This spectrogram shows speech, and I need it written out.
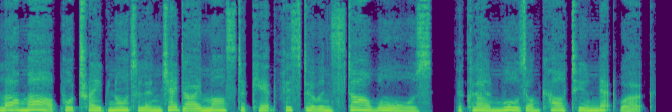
LaMarr portrayed Nautolan Jedi Master Kit Fisto in Star Wars, The Clone Wars on Cartoon Network.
